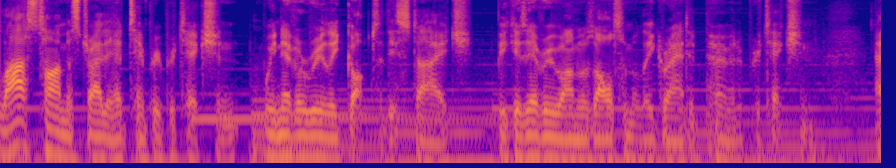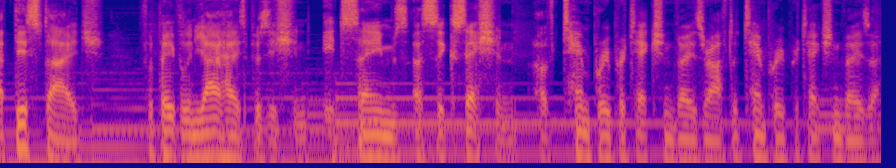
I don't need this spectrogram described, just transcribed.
Last time Australia had temporary protection, we never really got to this stage because everyone was ultimately granted permanent protection. At this stage, for people in Yahya's position, it seems a succession of temporary protection visa after temporary protection visa,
